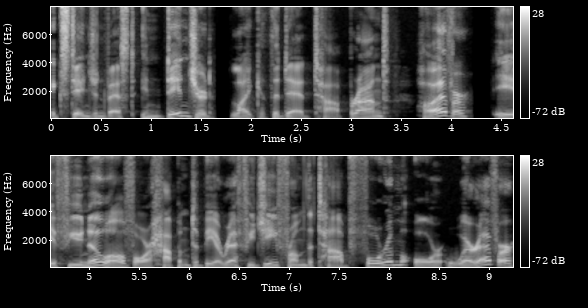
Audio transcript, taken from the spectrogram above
Exchange Invest endangered like the dead TABB brand. However, if you know of or happen to be a refugee from the TABB forum or wherever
